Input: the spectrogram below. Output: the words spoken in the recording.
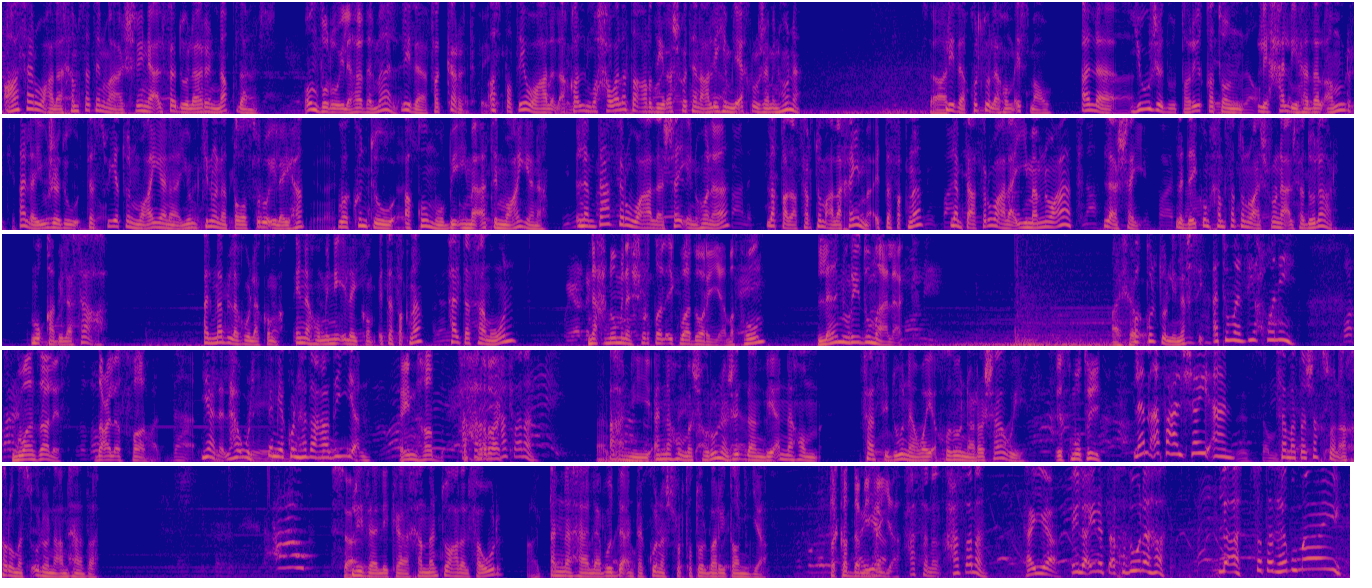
عثروا على 25 ألف دولار نقدا. انظروا إلى هذا المال. لذا فكرت. أستطيع على الأقل محاولة عرض رشوة عليهم لأخرج من هنا. لذا قلت لهم اسمعوا. ألا يوجد طريقة لحل هذا الأمر؟ ألا يوجد تسوية معينة يمكننا التوصل إليها؟ وكنت أقوم بإيماءات معينة لم تعثروا على شيء هنا؟ لقد عثرتم على خيمة اتفقنا؟ لم تعثروا على أي ممنوعات؟ لا شيء لديكم 25 ألف دولار مقابل ساعة المبلغ لكم إنه مني إليكم اتفقنا؟ هل تفهمون؟ نحن من الشرطة الإكوادورية مفهوم؟ لا نريد مالك وقلت لنفسي أتمازحني؟ جوانزاليس ضع الأصفاد. يا للهول لم يكن هذا عاديا. انهض حسنا تحرك حسنا. أعني أنهم مشهورون جدا بأنهم فاسدون ويأخذون الرشاوي اصمتي لم أفعل شيئا. ثمة شخص آخر مسؤول عن هذا. لذلك خمنت على الفور أنها لابد أن تكون الشرطة البريطانية. تقدمي هيا. حسنا حسنا. هيا. إلى أين تأخذونها؟ لا ستذهب معي.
